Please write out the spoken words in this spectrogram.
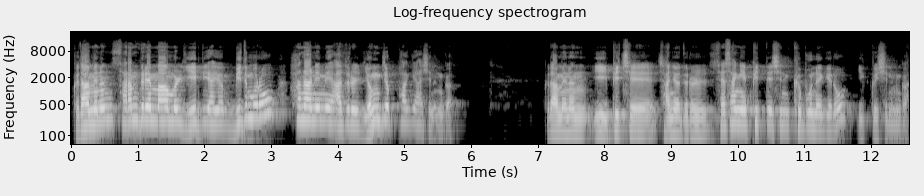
그 다음에는 사람들의 마음을 예비하여 믿음으로 하나님의 아들을 영접하게 하시는 것. 그 다음에는 이 빛의 자녀들을 세상의 빛 대신 그분에게로 이끄시는 것.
